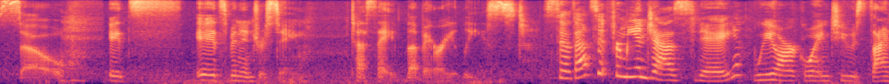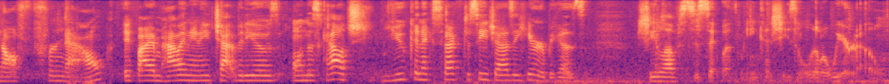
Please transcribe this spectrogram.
So it's, it's been interesting to say the very least. So that's it for me and Jazz today. We are going to sign off for now. If I'm having any chat videos on this couch, you can expect to see Jazzy here because she loves to sit with me because she's a little weirdo.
